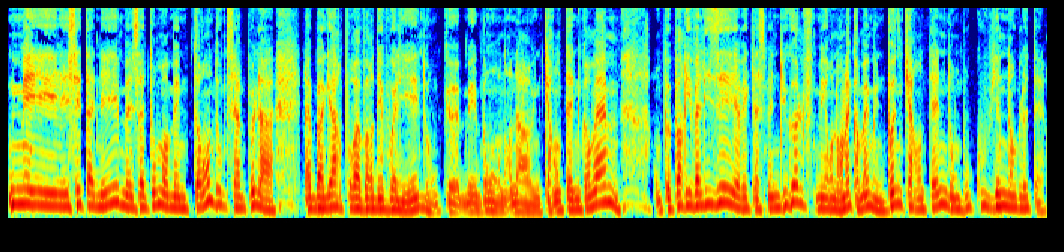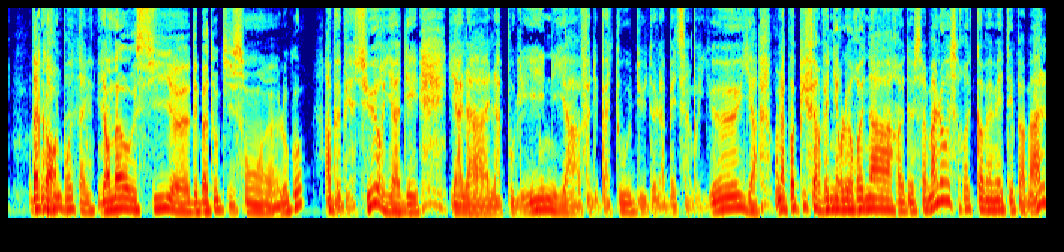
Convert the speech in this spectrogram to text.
mais cette année, mais ça tombe en même temps, donc c'est un peu la, la bagarre pour avoir des voiliers. Donc, euh, mais bon, on en a une quarantaine quand même. On peut pas rivaliser avec la semaine du golf, mais on en a quand même une bonne quarantaine, dont beaucoup viennent d'Angleterre, de D'accord. Grande-Bretagne. Il y en a aussi euh, des bateaux qui sont euh, locaux? Ah ben bien sûr, il y a des, il y a la, la Pauline, il y a enfin des bateaux du, de la baie de Saint-Brieuc, il y a, on n'a pas pu faire venir le renard de Saint-Malo, ça aurait quand même été pas mal,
